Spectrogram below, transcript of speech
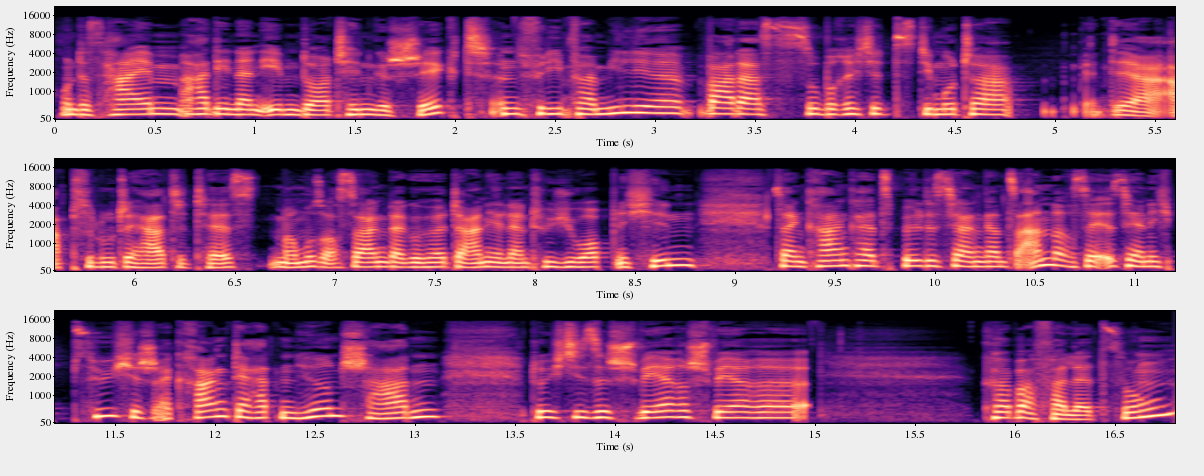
und das Heim hat ihn dann eben dorthin geschickt. Und für die Familie war das, so berichtet die Mutter, der absolute Härtetest. Man muss auch sagen, da gehört Daniel natürlich überhaupt nicht hin. Sein Krankheitsbild ist ja ein ganz anderes. Er ist ja nicht psychisch erkrankt, er hat einen Hirnschaden durch diese schwere, schwere Körperverletzung.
